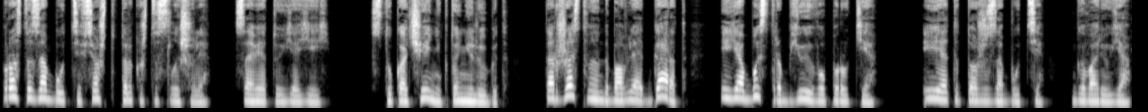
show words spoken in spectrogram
«Просто забудьте все, что только что слышали», — советую я ей. «Стукачей никто не любит», — торжественно добавляет Гаррет, и я быстро бью его по руке. «И это тоже забудьте», — говорю я.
